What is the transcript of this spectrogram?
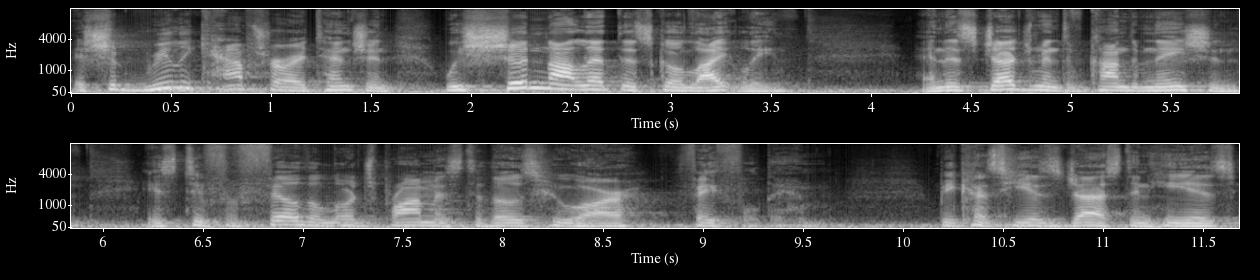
it should really capture our attention. We should not let this go lightly. And this judgment of condemnation is to fulfill the Lord's promise to those who are faithful to Him because He is just and He is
